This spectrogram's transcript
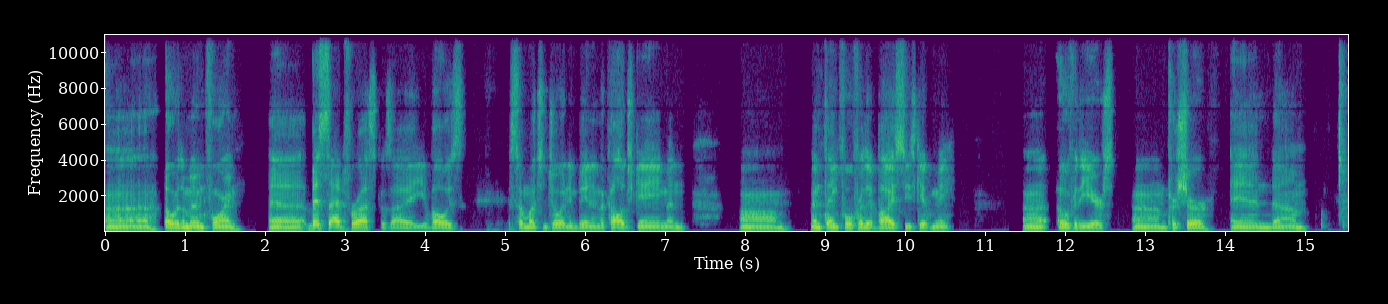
uh, over the moon for him. Uh, a bit sad for us because I've always so much enjoyed him being in the college game and um, and thankful for the advice he's given me uh, over the years um, for sure. And um, you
